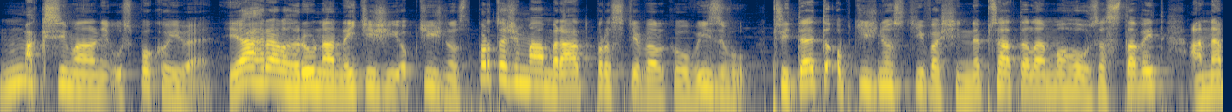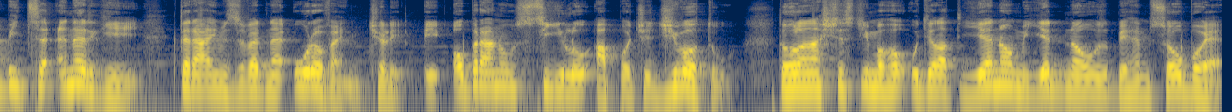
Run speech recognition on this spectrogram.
maximálně uspokojivé. Já hrál hru na nejtěžší obtížnost, protože mám rád prostě velkou výzvu. Při této obtížnosti vaši nepřátelé mohou zastavit a nabít se energií, která jim zvedne úroveň, čili i obranu, sílu a počet životů. Tohle naštěstí mohou udělat jenom jednou během souboje.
